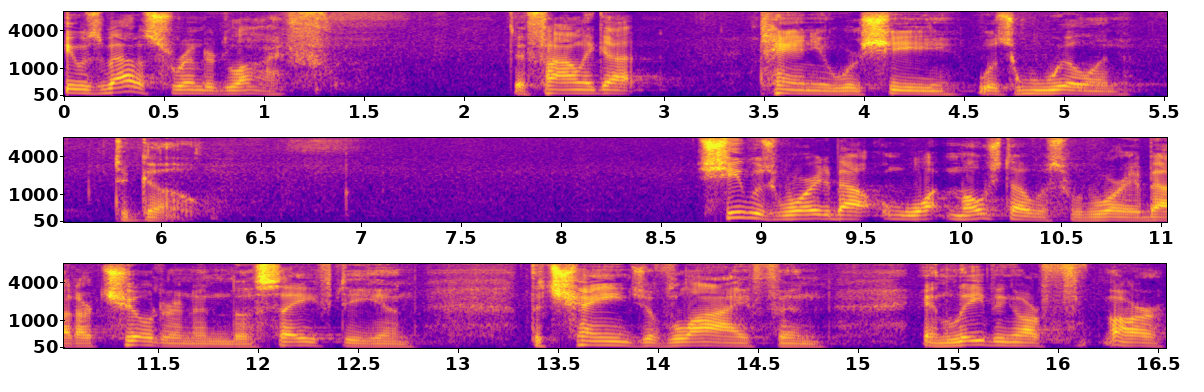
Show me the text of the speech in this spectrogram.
It was about a surrendered life that finally got Tanya where she was willing to go. She was worried about what most of us would worry about our children and the safety and the change of life and, and leaving our, our,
